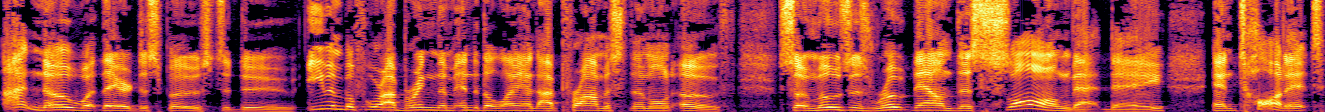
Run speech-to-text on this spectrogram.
I know what they are disposed to do. Even before I bring them into the land I promised them on oath. So Moses wrote down this song that day and taught it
